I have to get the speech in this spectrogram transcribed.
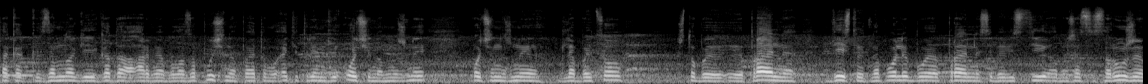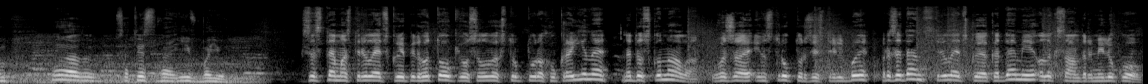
так как за многие года армия была запущена, поэтому эти тренинги очень нам нужны, очень нужны для бойцов, чтобы э, правильно действовать на поле боя, правильно себя вести, обращаться с оружием, ну, а, соответственно, и в бою. Система стрілецької підготовки у силових структурах України недосконала, вважає інструктор зі стрільби, президент стрілецької академії Олександр Мілюков.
